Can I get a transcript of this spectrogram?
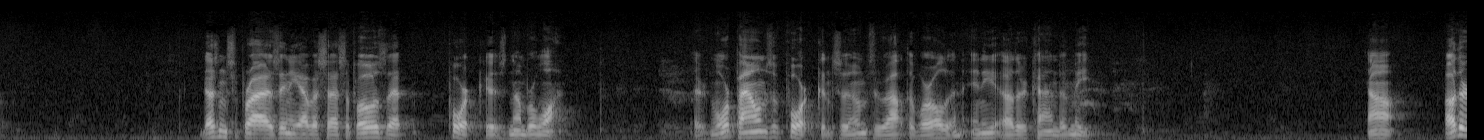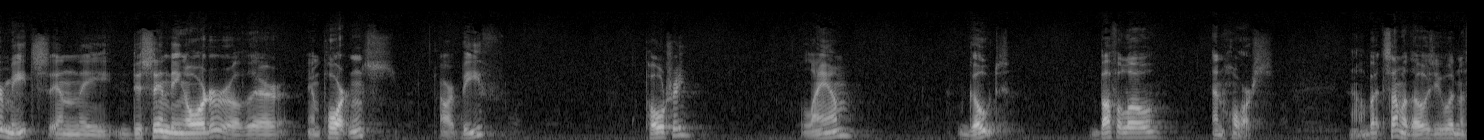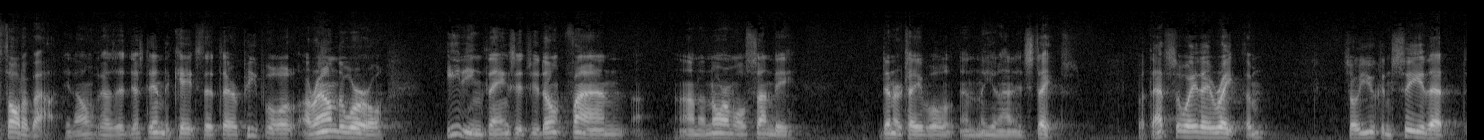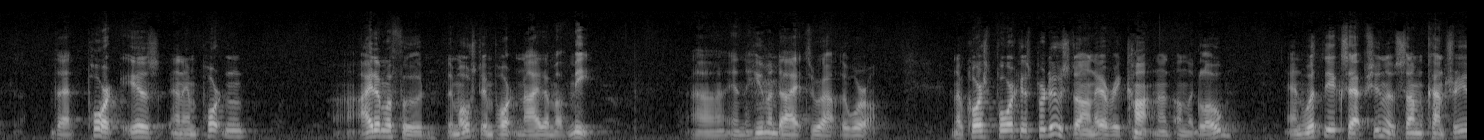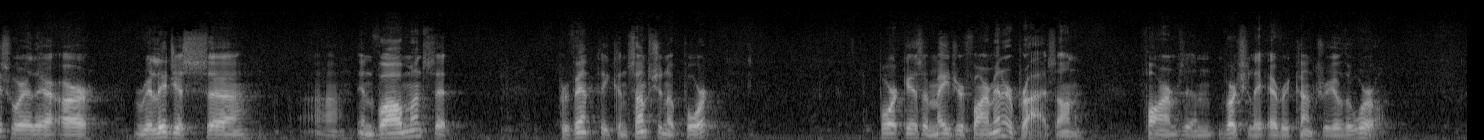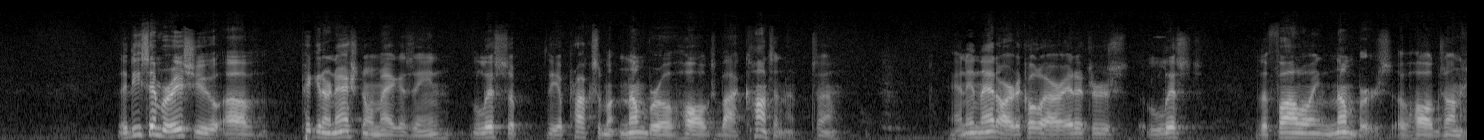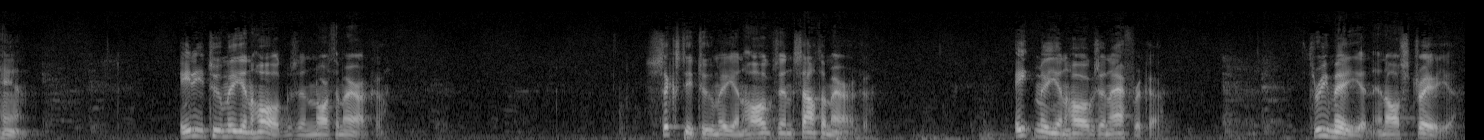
Doesn't surprise any of us, I suppose, that pork is number one. There's more pounds of pork consumed throughout the world than any other kind of meat. Now, other meats in the descending order of their importance are beef, poultry, lamb, goat, buffalo, and horse. Now, but some of those you wouldn't have thought about, you know, because it just indicates that there are people around the world eating things that you don't find on a normal Sunday dinner table in the United States. But that's the way they rate them. So you can see that that pork is an important uh, item of food, the most important item of meat uh, in the human diet throughout the world. And of course, pork is produced on every continent on the globe, and with the exception of some countries where there are religious uh, uh, involvements that prevent the consumption of pork, pork is a major farm enterprise on farms in virtually every country of the world. The December issue of Pig International magazine lists a, the approximate number of hogs by continent. Uh, and in that article, our editors list the following numbers of hogs on hand. 82 million hogs in North America, 62 million hogs in South America, 8 million hogs in Africa, 3 million in Australia,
